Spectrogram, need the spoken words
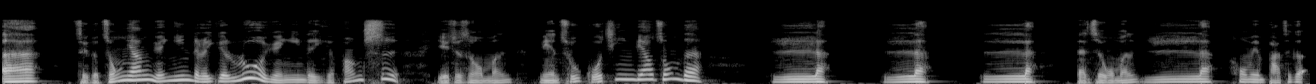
呃，这个中央元音的一个弱元音的一个方式，也就是我们念出国际音标中的 l l l，但是我们 l 后面把这个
